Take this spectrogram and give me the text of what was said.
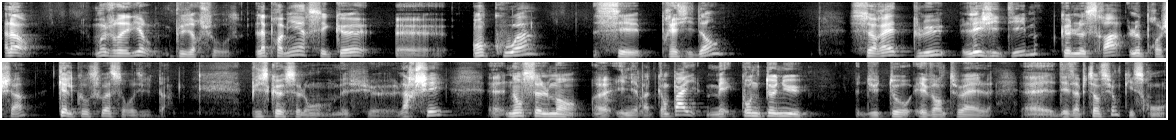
Alors, moi, je voudrais dire plusieurs choses. La première, c'est que en quoi ces présidents seraient plus légitimes que ne le sera le prochain, quel qu'en soit son résultat. Puisque, selon M. Larcher, euh, non seulement euh, il n'y a pas de campagne, mais compte tenu du taux éventuel euh, des abstentions, qui seront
